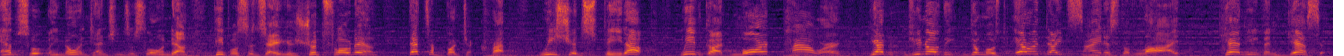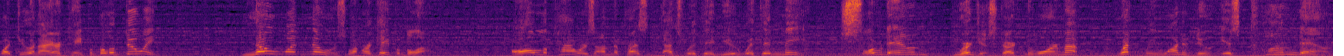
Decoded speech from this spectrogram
absolutely no intentions of slowing down. People should say you should slow down. That's a bunch of crap. We should speed up. We've got more power. do you know the, the most erudite scientist alive can't even guess at what you and I are capable of doing? No one knows what we're capable of. All the power is omnipresent. That's within you, within me. Slow down. We're just starting to warm up. What we want to do is calm down.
